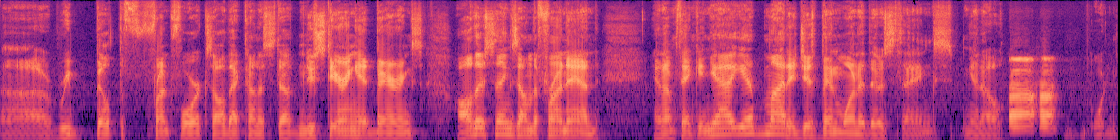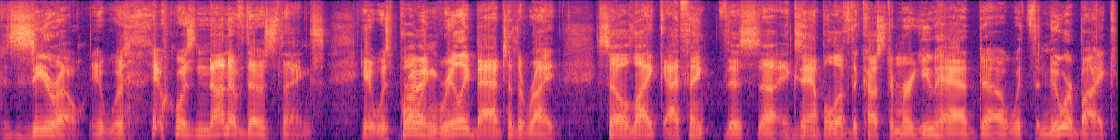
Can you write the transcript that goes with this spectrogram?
uh, rebuilt the front forks, all that kind of stuff, new steering head bearings, all those things on the front end. And I'm thinking, yeah, it might have just been one of those things, you know. Uh huh. Zero. It was it was none of those things. It was pulling right. really bad to the right. So, like I think this uh, example of the customer you had uh, with the newer bike,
